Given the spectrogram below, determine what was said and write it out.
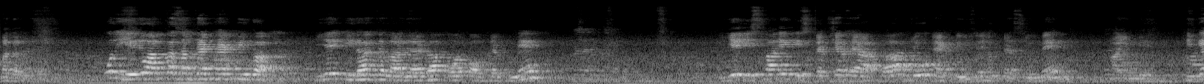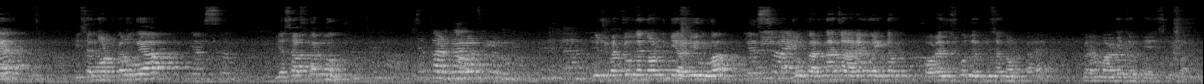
बदल जाएगा और ये जो आपका सब्जेक्ट है एक्टिव का ये इधर चला जाएगा और ऑब्जेक्ट में ये इसका एक स्ट्रक्चर है आपका जो एक्टिव से हम पैसिव में आएँगे। ठीक है? इसे नोट करोगे आप? यस आप कर दो। कुछ बच्चों ने नोट किया भी होगा। जो करना चाह रहे हो एकदम फ़ौरन इसको जल्दी से नोट करें फिर हम आगे चलते हैं इसके बाद।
